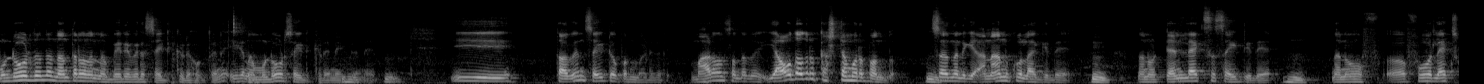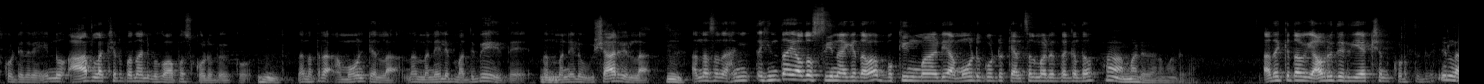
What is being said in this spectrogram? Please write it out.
ಮುಂಡೋಡ್ದಿಂದ ನಂತರ ನಾನು ಬೇರೆ ಬೇರೆ ಸೈಟ್ ಕಡೆ ಹೋಗ್ತೇನೆ. ಈಗ ನಾನು ಮುಂಡೋಡ್ ಸೈಟ್ ಕಡೆನೇ ಇದ್ದೇನೆ. ಈ ತಾವೇನು ಸೈಟ್ ಓಪನ್ ಮಾಡಿದ್ರಿ? ಮಾಡೋ ಸಂದರ್ಭ ಯಾವುದಾದ್ರೂ ಕಸ್ಟಮರ್ ಬಂದು ಸರ್ ನನಗೆ ಅನಾನುಕೂಲ ಆಗಿದೆ. ನಾನು ಟೆನ್ ಲ್ಯಾಕ್ಸ್ ಸೈಟ್ ಇದೆ. ನಾನು ಫೋರ್ ಲ್ಯಾಕ್ಸ್ ಕೊಟ್ಟಿದ್ರೆ ಇನ್ನು ಆರು ಲಕ್ಷ ರೂಪಾಯಿ ನಿಮಗೆ ವಾಪಸ್ ಕೊಡಬೇಕು. ನನ್ನ ಹತ್ರ ಅಮೌಂಟ್ ಇಲ್ಲ. ನನ್ನ ಮನೇಲಿ ಮದುವೆ ಇದೆ. ನನ್ನ ಮನೇಲಿ ಹುಷಾರಿಲ್ಲ. ಅನ್ನೋ ಸಂದ ಇಂಥ ಇಂಥ ಯಾವುದೋ ಸೀನ್ ಆಗಿದಾವ. ಬುಕ್ಕಿಂಗ್ ಮಾಡಿ ಅಮೌಂಟ್ ಕೊಟ್ಟು ಕ್ಯಾನ್ಸಲ್ ಮಾಡಿರ್ತಕ್ಕಂಥವು? ಹಾಂ ಮಾಡಿದಾರೆ ಮಾಡಿದ ಅದಕ್ಕೆ ತಾವು ಯಾವ ರೀತಿ ರಿಯಾಕ್ಷನ್ ಕೊಡ್ತಿದ್ರಿ? ಇಲ್ಲ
